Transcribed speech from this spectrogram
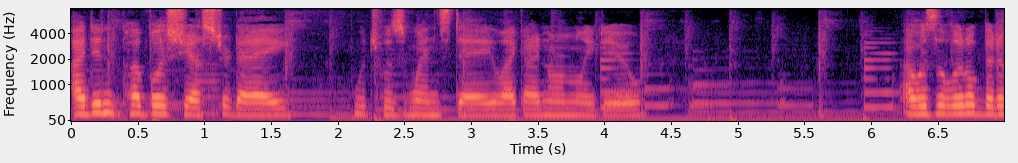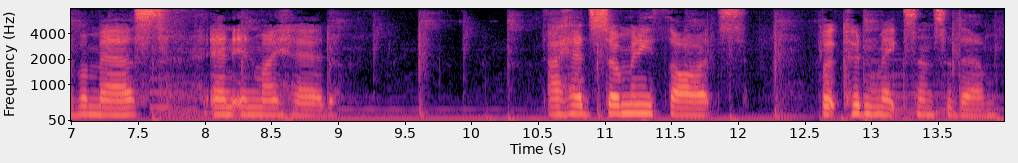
I didn't publish yesterday, which was Wednesday, like I normally do. I was a little bit of a mess and in my head. I had so many thoughts, but couldn't make sense of them.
